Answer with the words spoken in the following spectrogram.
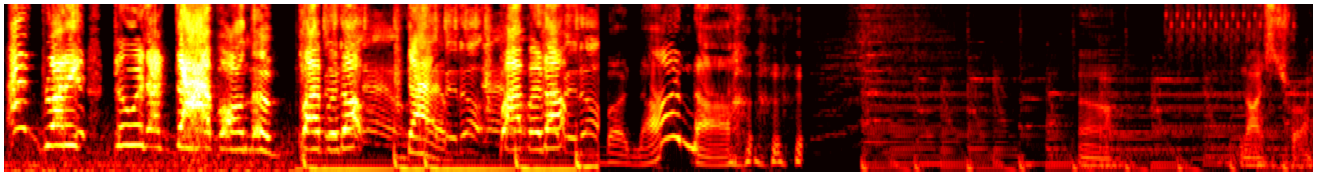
and bloody doing a dab on them. Pop it up, dab. Pop it up. Banana. oh, nice try.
